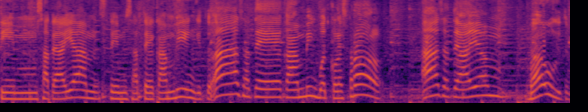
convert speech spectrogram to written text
tim sate ayam, tim sate kambing gitu. Ah, sate kambing buat kolesterol. Ah, sate ayam bau gitu.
